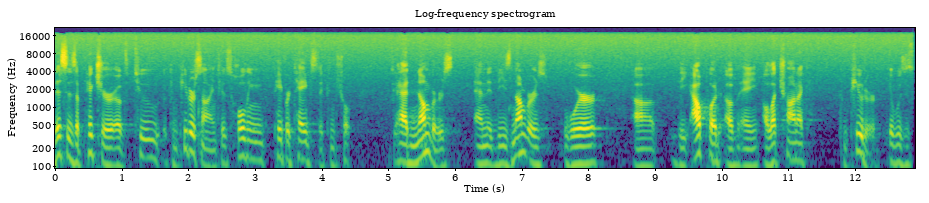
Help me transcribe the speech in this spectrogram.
this is a picture of two computer scientists holding paper tapes that control, had numbers, and these numbers were uh, the output of an electronic computer. It was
